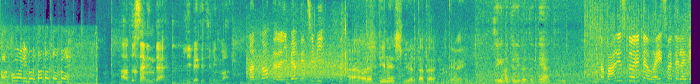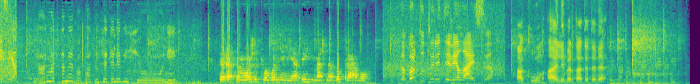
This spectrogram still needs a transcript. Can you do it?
Libertatea TV. Artık senin de Liberty TV'in var. Maintenant, t'as la Liberté TV. Ahora tienes Libertata TV. Seegi imate Libertatea TV. Dabar jūs turite laisvą televiziją. Me armastame Vabaduse televisiooni. Teraz sa môže slobodne vyjadriť, máš na to právo. Dabar tu turi TV laisvę. Acum ai Libertate TV.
